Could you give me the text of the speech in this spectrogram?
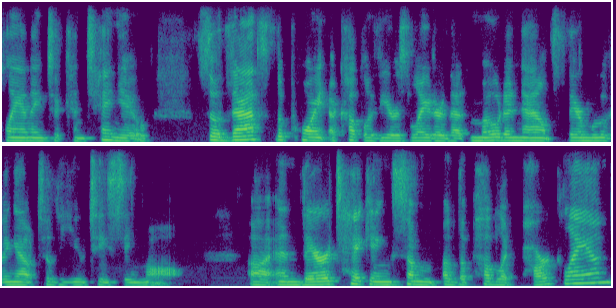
planning to continue. So that's the point a couple of years later that Mote announced they're moving out to the UTC Mall. Uh, and they're taking some of the public park land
